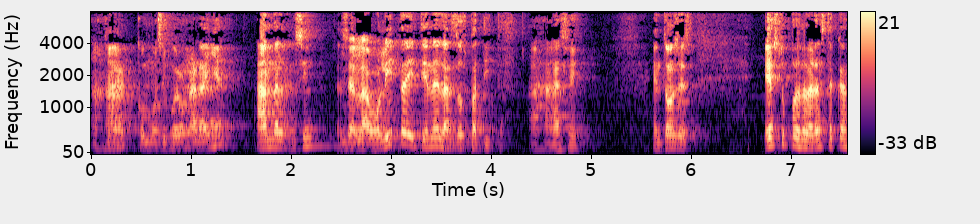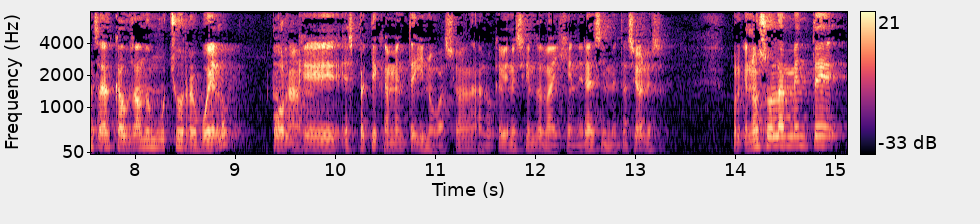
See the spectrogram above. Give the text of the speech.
Ajá, como si fuera una araña. Ándale, así. O sea, la bolita y tiene las dos patitas. Ajá. Así. Entonces, esto pues la verdad está causando mucho revuelo porque es prácticamente innovación a lo que viene siendo la ingeniería de cimentaciones. Porque no solamente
